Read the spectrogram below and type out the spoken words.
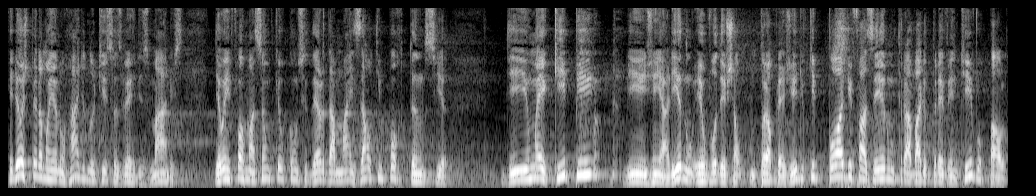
ele hoje pela manhã no Rádio Notícias Verdes Mares deu a informação que eu considero da mais alta importância de uma equipe de engenharia, eu vou deixar um próprio Egídio, que pode fazer um trabalho preventivo, Paulo,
